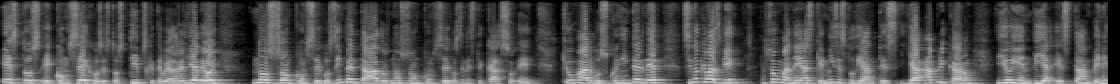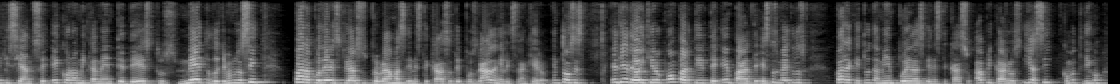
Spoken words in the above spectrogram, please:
estos eh, consejos, estos tips que te voy a dar el día de hoy, no son consejos inventados, no son consejos en este caso eh, que Omar buscó en Internet, sino que más bien son maneras que mis estudiantes ya aplicaron y hoy en día están beneficiándose económicamente de estos métodos, llamémoslo así, para poder estudiar sus programas, en este caso de posgrado en el extranjero. Entonces, el día de hoy quiero compartirte en parte estos métodos para que tú también puedas, en este caso, aplicarlos y así, como te digo,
